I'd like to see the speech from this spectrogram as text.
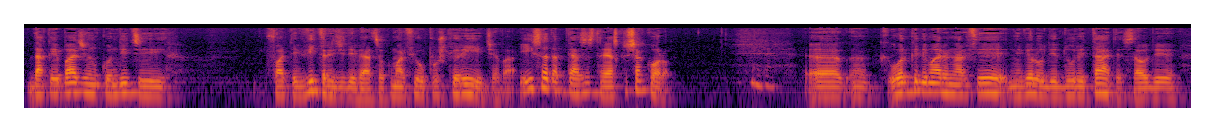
Dacă îi bagi în condiții foarte vitregi de viață, cum ar fi o pușcărie, ceva, ei se adaptează să trăiască și acolo. Da. Uh, oricât de mare n-ar fi nivelul de duritate sau de uh, Uh,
